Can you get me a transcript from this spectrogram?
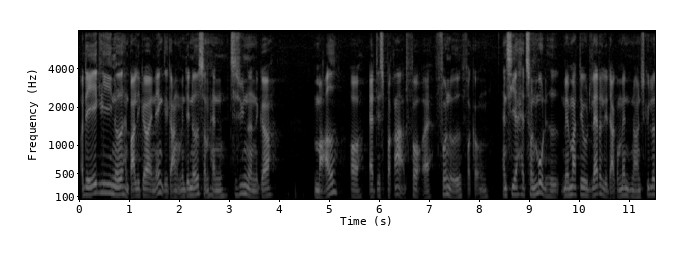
Og det er ikke lige noget, han bare lige gør en enkelt gang, men det er noget, som han til synligheden gør meget og er desperat for at få noget fra kongen. Han siger, have tålmodighed med mig. Det er jo et latterligt argument, når han skylder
